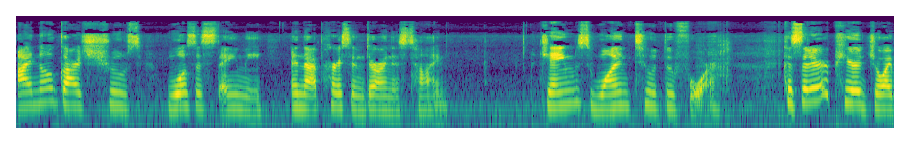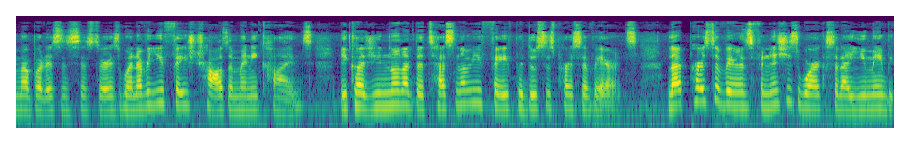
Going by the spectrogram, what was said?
I know God's truths will sustain me and that person during this time. James 1 2 through 4. Consider it pure joy, my brothers and sisters, whenever you face trials of many kinds, because you know that the testing of your faith produces perseverance. Let perseverance finish its work so that you may be,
